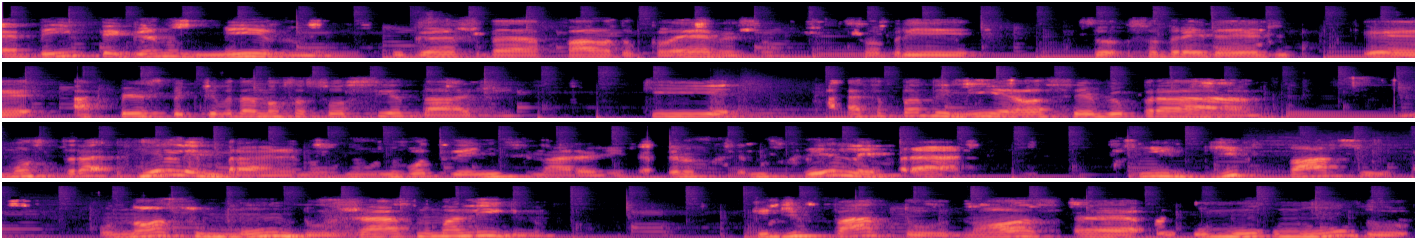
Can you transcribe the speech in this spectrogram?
é bem pegando mesmo o gancho da fala do Cleverson sobre, so, sobre a ideia de é, a perspectiva da nossa sociedade. Que essa pandemia ela serviu para mostrar, relembrar, né? não, não, vou dizer ensinar a gente, apenas nos relembrar que de fato o nosso mundo jaz no maligno. Que de fato nós, é, o, o mundo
